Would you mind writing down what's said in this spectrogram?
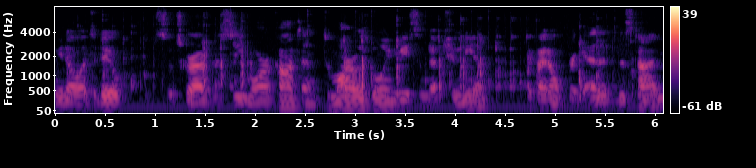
you know what to do. Subscribe to see more content. Tomorrow is going to be some Neptunia, if I don't forget it this time.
